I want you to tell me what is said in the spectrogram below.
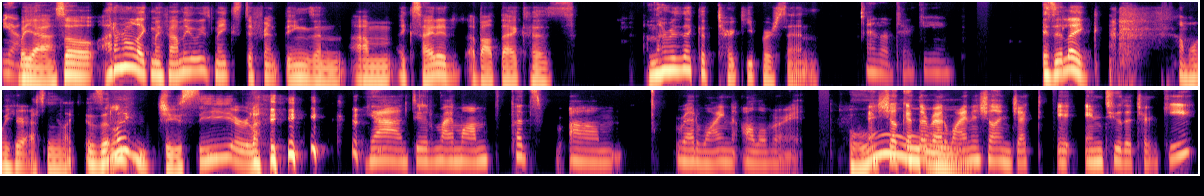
Yeah. But yeah, so I don't know. Like my family always makes different things, and I'm excited about that because I'm not really like a turkey person. I love turkey. Is it like I'm over here asking you, like, is it like juicy or like Yeah, dude. My mom puts um red wine all over it. And she'll get the red wine and she'll inject it into the turkey.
